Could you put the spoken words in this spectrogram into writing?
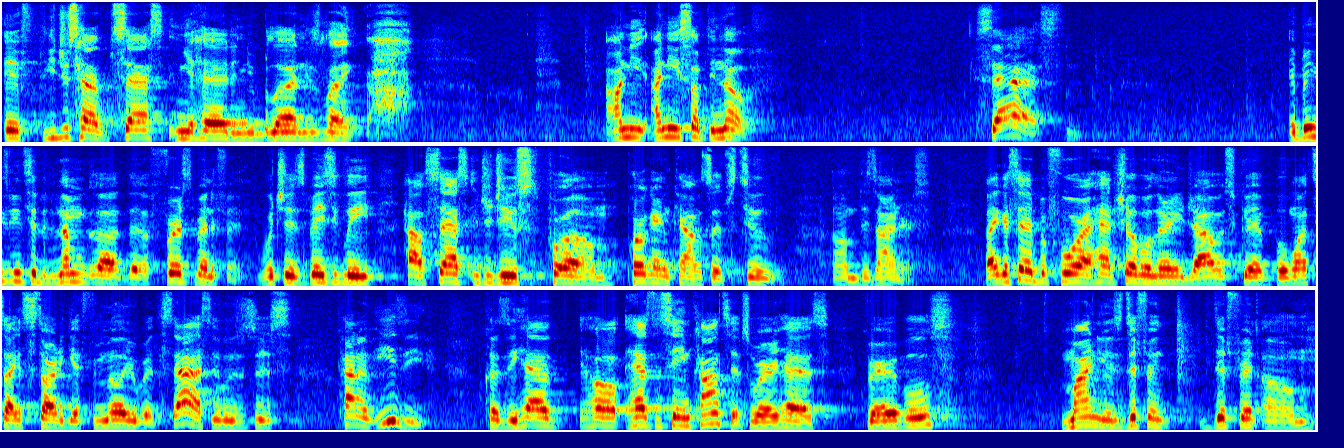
if you just have Sass in your head and your blood and it's like, oh, I need I need something else. Sass, it brings me to the, number, uh, the first benefit, which is basically how Sass introduced um, programming concepts to um, designers. Like I said before, I had trouble learning JavaScript, but once I started to get familiar with Sass, it was just kind of easy because it, it has the same concepts where it has variables. Mind you, it's different, different um,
